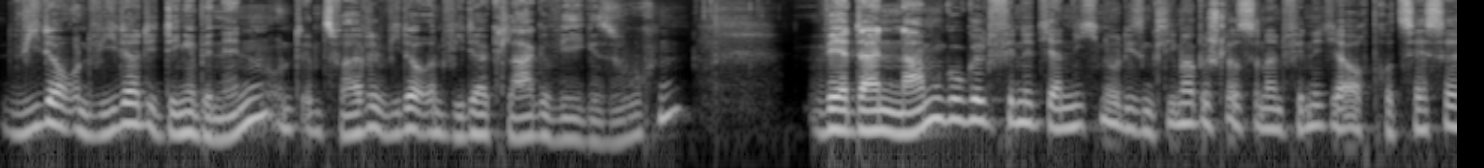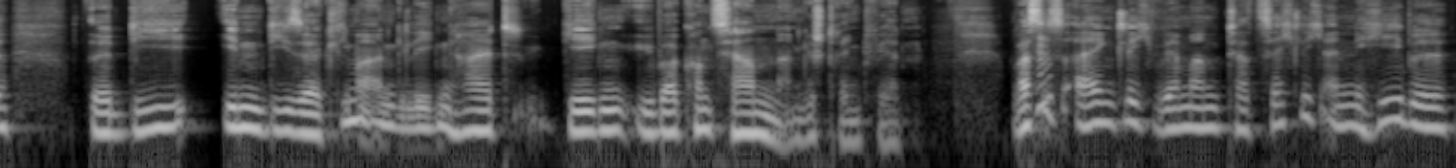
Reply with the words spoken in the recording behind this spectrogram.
wieder und wieder die Dinge benennen und im Zweifel wieder und wieder Klagewege suchen. Wer deinen Namen googelt, findet ja nicht nur diesen Klimabeschluss, sondern findet ja auch Prozesse, äh, die in dieser Klimaangelegenheit gegenüber Konzernen angestrengt werden. Was mhm. ist eigentlich, wenn man tatsächlich einen Hebel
